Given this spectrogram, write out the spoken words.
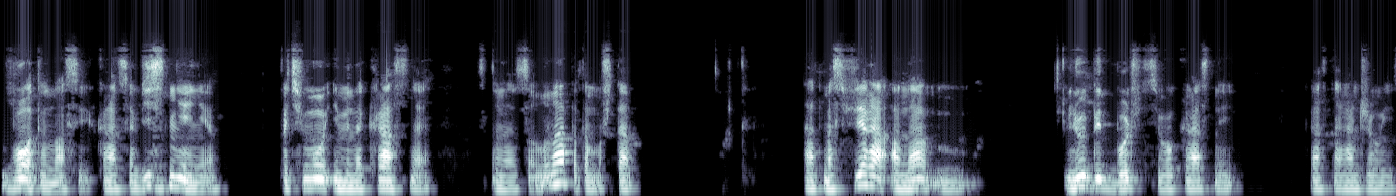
Вот у нас и как раз объяснение, почему именно красная становится Луна, потому что атмосфера, она любит больше всего красный, красно-оранжевый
